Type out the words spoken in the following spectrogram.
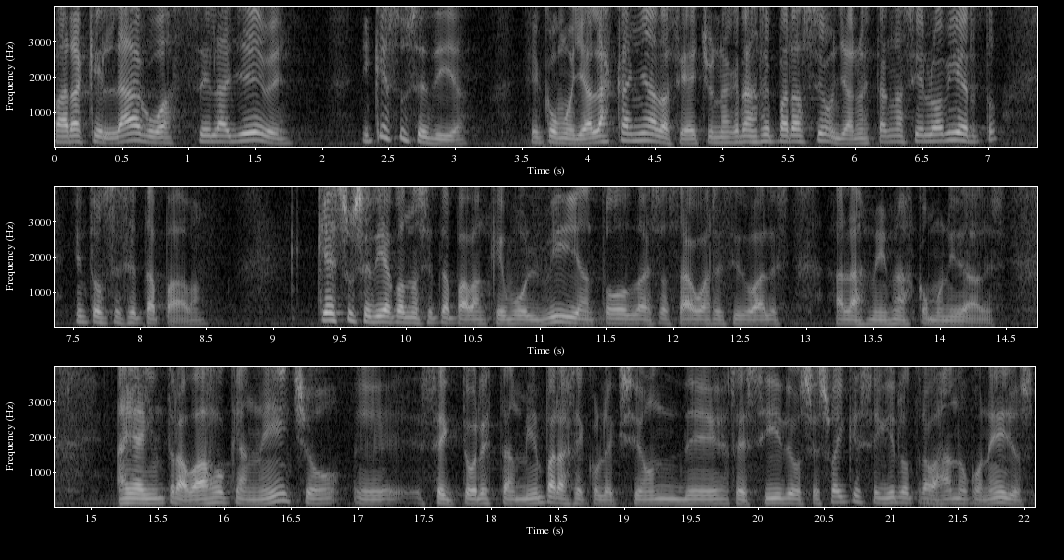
para que el agua se la lleve ¿Y qué sucedía? Que como ya las cañadas se ha hecho una gran reparación, ya no están a cielo abierto, entonces se tapaban. ¿Qué sucedía cuando se tapaban? Que volvían todas esas aguas residuales a las mismas comunidades. Ahí hay un trabajo que han hecho eh, sectores también para recolección de residuos, eso hay que seguirlo trabajando con ellos.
